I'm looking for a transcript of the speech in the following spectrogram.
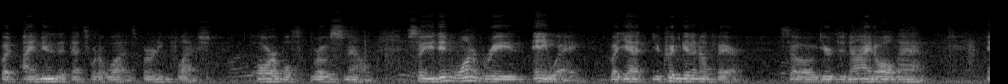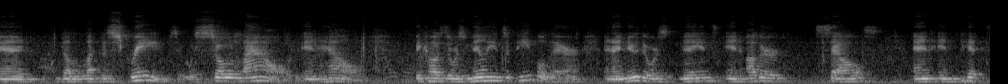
but I knew that that's what it was, burning flesh. Horrible, gross smell. So you didn't want to breathe anyway, but yet you couldn't get enough air. So you're denied all that. And the, the screams, it was so loud in hell because there was millions of people there, and I knew there was millions in other cells and in pits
